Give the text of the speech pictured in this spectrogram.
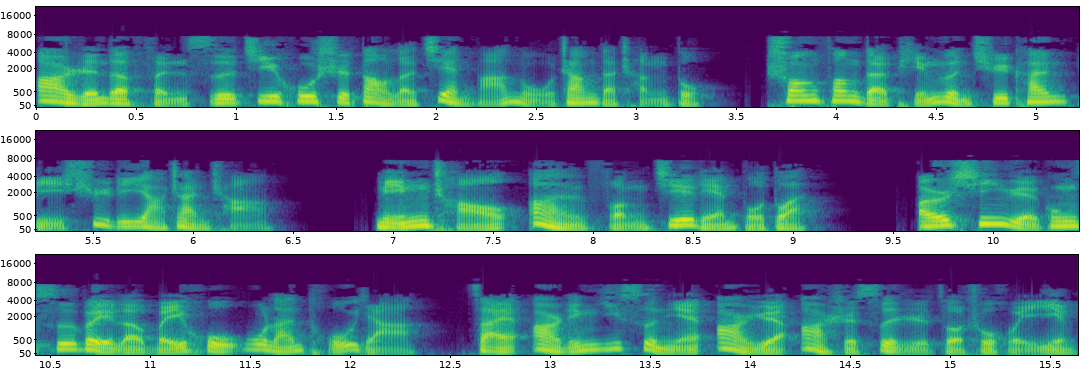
二人的粉丝几乎是到了剑拔弩张的程度，双方的评论区堪比叙利亚战场，明嘲暗讽接连不断。而新月公司为了维护乌兰图雅，在二零一四年二月二十四日作出回应，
